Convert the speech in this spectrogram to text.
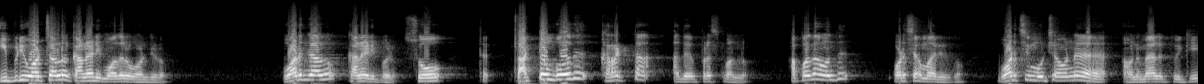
இப்படி உடைச்சாலும் கண்ணாடி முதல்ல உடஞ்சிடும் உடஞ்சாலும் கண்ணாடி போயிடும். ஸோ தட்டும் போது கரெக்டாக அதை ப்ரெஸ் பண்ணணும் அப்போ தான் வந்து உடச்ச மாதிரி இருக்கும். உடச்சி முடிச்ச உடனே அவனை மேலே தூக்கி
